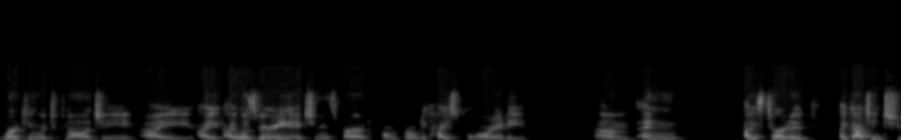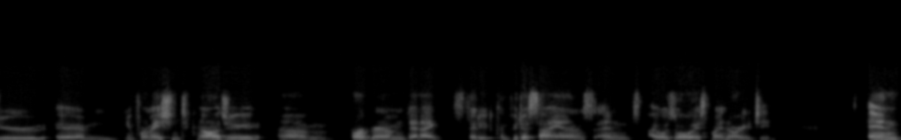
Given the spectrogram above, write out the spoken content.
working with technology, I I, I was very actually inspired from probably high school already, um, and I started I got into um, information technology um, program. Then I studied computer science, and I was always minority. And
